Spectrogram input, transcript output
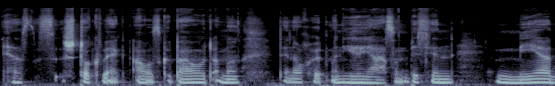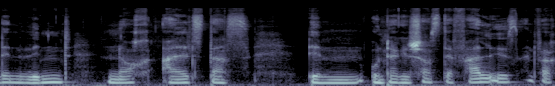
erstes Stockwerk ausgebaut, aber dennoch hört man hier ja so ein bisschen mehr den Wind noch, als das im Untergeschoss der Fall ist, einfach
